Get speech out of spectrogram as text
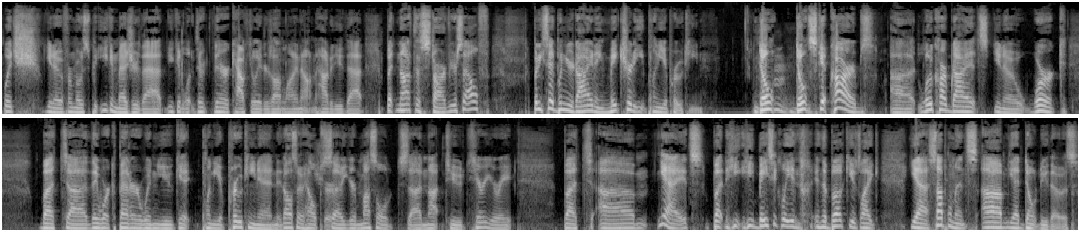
which you know, for most people, you can measure that. You could look. There, there, are calculators online out on how to do that, but not to starve yourself. But he said when you're dieting, make sure to eat plenty of protein. Don't mm. don't skip carbs. Uh, low carb diets, you know, work, but uh, they work better when you get plenty of protein in. It also helps sure. uh, your muscles uh, not to deteriorate. But um, yeah, it's but he, he basically in, in the book he was like, yeah, supplements, um, yeah, don't do those.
